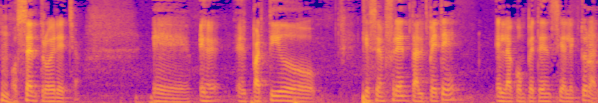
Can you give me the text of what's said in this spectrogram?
hmm. o centro derecha. Eh, el, partido que se enfrenta al PT en la competencia electoral.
